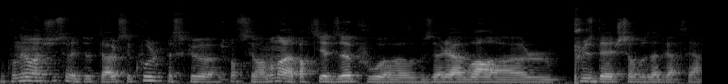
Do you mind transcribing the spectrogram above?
Donc on est juste sur les deux tables, c'est cool parce que euh, je pense que c'est vraiment dans la partie heads up où euh, vous allez avoir euh, plus d'edge sur vos adversaires.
